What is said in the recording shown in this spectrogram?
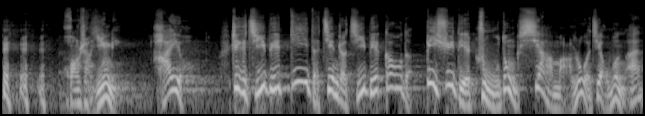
皇上英明。还有，这个级别低的见着级别高的，必须得主动下马落轿问安。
